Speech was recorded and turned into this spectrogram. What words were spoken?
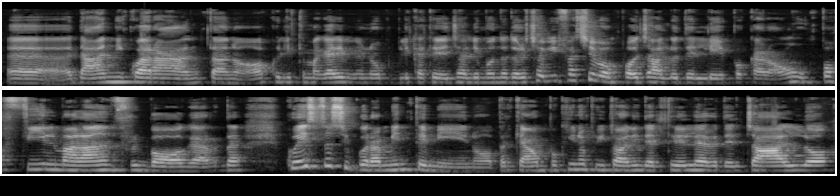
eh, da anni 40, no? quelli che magari venivano pubblicati nei gialli Mondadori, cioè vi faceva un po' giallo dell'epoca, no? un po' film alla Humphrey Bogart. Questo sicuramente meno, perché ha un pochino più i toni del thriller del giallo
